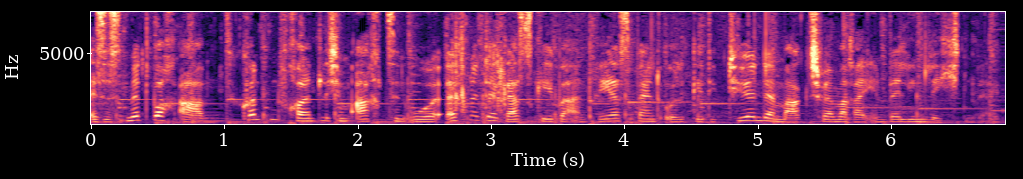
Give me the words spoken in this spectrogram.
Es ist Mittwochabend. Kundenfreundlich um 18 Uhr öffnet der Gastgeber Andreas Bernd Ulke die Türen der Marktschwärmerei in Berlin-Lichtenberg.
